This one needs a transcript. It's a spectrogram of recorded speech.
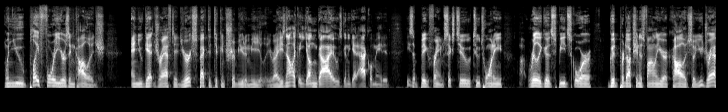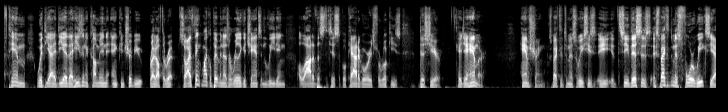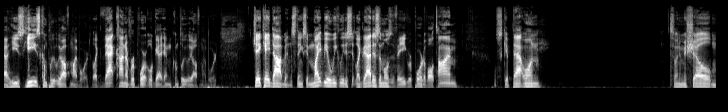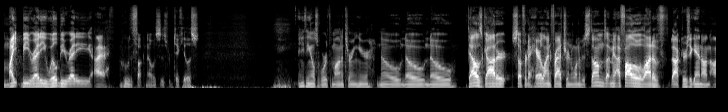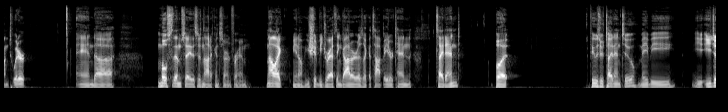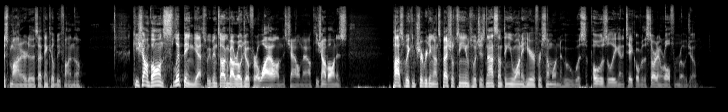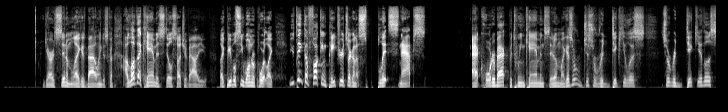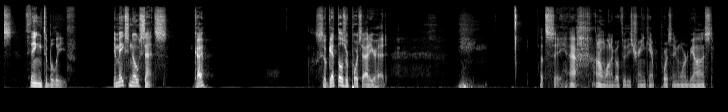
When you play four years in college and you get drafted, you're expected to contribute immediately, right? He's not like a young guy who's going to get acclimated. He's a big frame, 6'2, 220, uh, really good speed score, good production his final year of college. So you draft him with the idea that he's going to come in and contribute right off the rip. So I think Michael Pittman has a really good chance in leading a lot of the statistical categories for rookies this year. KJ Hamler, hamstring, expected to miss weeks. He's he, see this is expected to miss four weeks. Yeah, he's he's completely off my board. Like that kind of report will get him completely off my board. J.K. Dobbins thinks it might be a weekly decision. Like that is the most vague report of all time. We'll skip that one. Sony Michel might be ready, will be ready. I who the fuck knows? This is ridiculous. Anything else worth monitoring here? No, no, no. Dallas Goedert suffered a hairline fracture in one of his thumbs. I mean, I follow a lot of doctors again on, on Twitter, and uh, most of them say this is not a concern for him. Not like, you know, you should be drafting Goedert as like a top eight or 10 tight end, but if he was your tight end too, maybe you, you just monitor this. I think he'll be fine though. Ke'Shawn Vaughn slipping. Yes, we've been talking about Rojo for a while on this channel now. Ke'Shawn Vaughn is possibly contributing on special teams, which is not something you want to hear for someone who was supposedly going to take over the starting role from Rojo. Jarrett Stidham leg is battling discuss. I love that Cam is still such a value. Like people see one report like, you think the fucking Patriots are going to split snaps at quarterback between Cam and Stidham? Like that's a, just a ridiculous. It's a ridiculous thing to believe. It makes no sense. Okay. So get those reports out of your head. Let's see. Ah, I don't want to go through these training camp reports anymore, to be honest.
